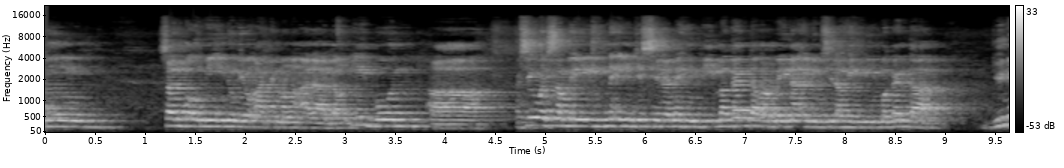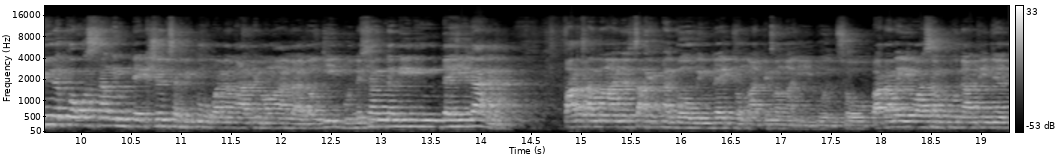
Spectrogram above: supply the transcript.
kung saan ba umiinom yung ating mga alagang ibon. Ah, kasi once na may na-ingest sila na hindi maganda or may nainom silang hindi maganda, yun yung nag-focus ng infection sa bituka ng ating mga alagang ibon na siyang nagiging dahilan para tamaan ng sakit na going light yung ating mga ibon. So, para may iwasan po natin yan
